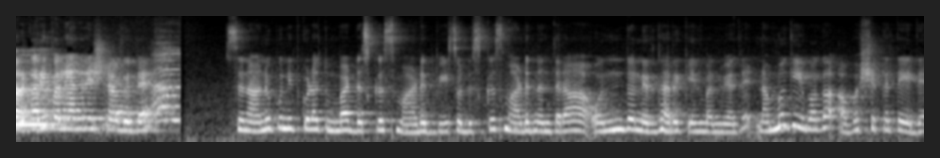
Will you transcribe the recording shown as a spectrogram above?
ತರಕಾರಿ ಪಲ್ಯ ಅಂದರೆ ಇಷ್ಟ ಆಗುತ್ತೆ. ಸೊ ನಾನು ಪುನೀತ್ ಕೂಡ ತುಂಬ ಡಿಸ್ಕಸ್ ಮಾಡಿದ್ವಿ. ಸೊ ಡಿಸ್ಕಸ್ ಮಾಡಿದ ನಂತರ ಒಂದು ನಿರ್ಧಾರಕ್ಕೆ ಏನು ಬಂದ್ವಿ ಅಂದರೆ ನಮಗೆ ಇವಾಗ ಅವಶ್ಯಕತೆ ಇದೆ,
